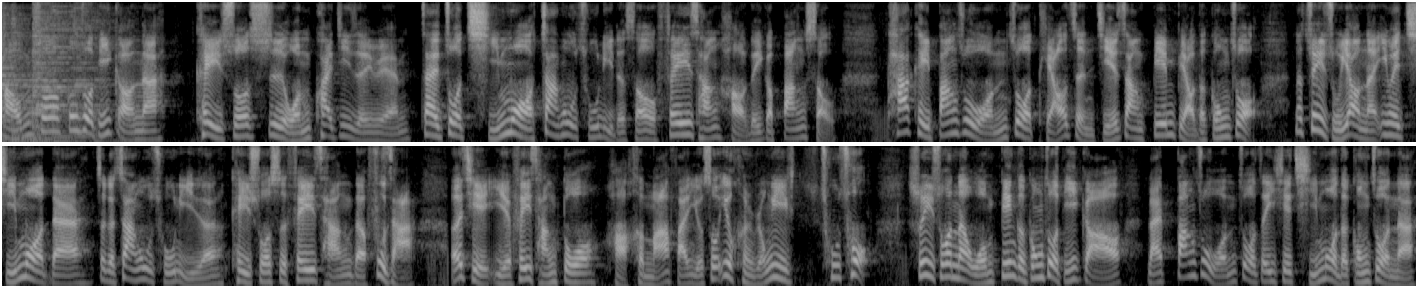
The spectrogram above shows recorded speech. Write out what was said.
好，我们说工作底稿呢，可以说是我们会计人员在做期末账务处理的时候非常好的一个帮手，它可以帮助我们做调整、结账、编表的工作。那最主要呢，因为期末的这个账务处理呢，可以说是非常的复杂，而且也非常多，哈，很麻烦，有时候又很容易出错。所以说呢，我们编个工作底稿来帮助我们做这一些期末的工作呢，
